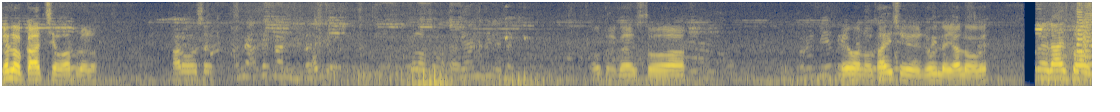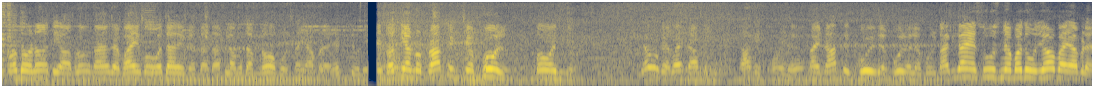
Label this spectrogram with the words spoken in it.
ચલો કાચ છે વાપરો લો સારો હશે ઓકે ગાઈસ તો લેવાનો થાય છે જોઈ લઈ હાલો હવે ગાઈસ તો સોદો નથી આપણો કારણ કે ભાઈ બહુ વધારે કહેતા હતા આટલા બધા ન પોસાય આપણે એકચ્યુઅલી અત્યારનું ટ્રાફિક છે ફૂલ બહુ જ કેવું કે ભાઈ ટ્રાફિક ટ્રાફિક ફૂલ છે. ભાઈ ટ્રાફિક ફૂલ છે ફૂલ એટલે ફૂલ બાકી કાંઈ શૂઝ ને બધું જો ભાઈ આપણે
